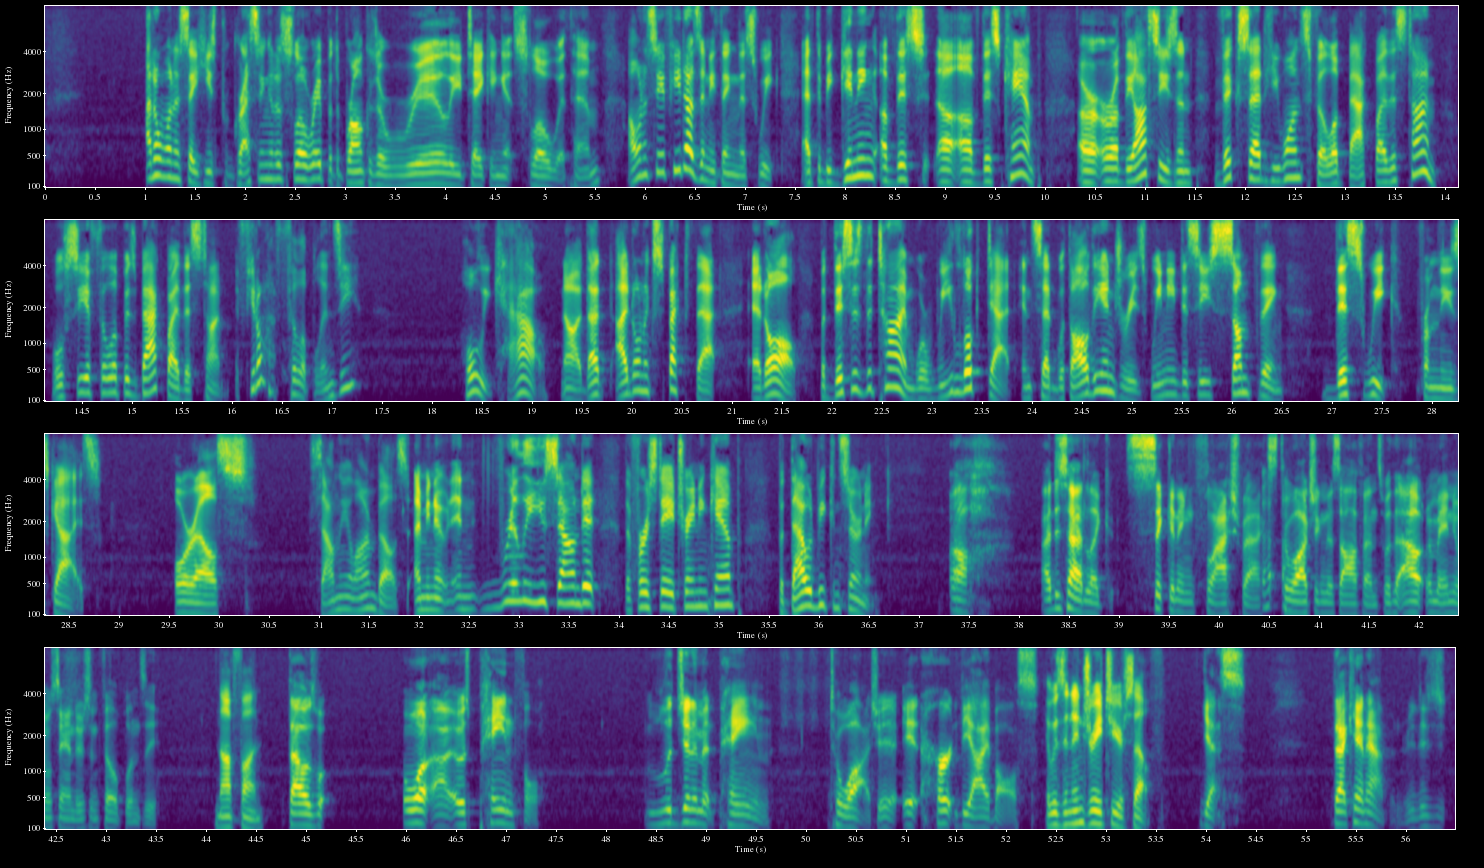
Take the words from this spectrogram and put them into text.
I don't want to say he's progressing at a slow rate, but the Broncos are really taking it slow with him. I want to see if he does anything this week. At the beginning of this uh, of this camp or, or of the offseason, Vic said he wants Philip back by this time. We'll see if Philip is back by this time. If you don't have Philip Lindsay, holy cow! Now that I don't expect that at all. But this is the time where we looked at and said, with all the injuries, we need to see something this week from these guys, or else sound the alarm bells. I mean, and really, you sound it the first day of training camp, but that would be concerning. Oh, I just had like sickening flashbacks to watching this offense without Emmanuel Sanders and Philip Lindsay. Not fun. That was what, what uh, it was painful, legitimate pain to watch. It, it hurt the eyeballs. It was an injury to yourself. Yes, that can't happen.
